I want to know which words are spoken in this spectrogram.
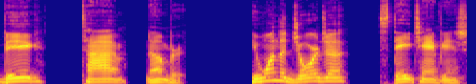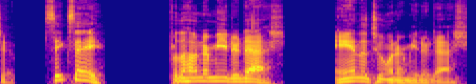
Big time numbers. He won the Georgia State Championship, 6A, for the 100 meter dash and the 200 meter dash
